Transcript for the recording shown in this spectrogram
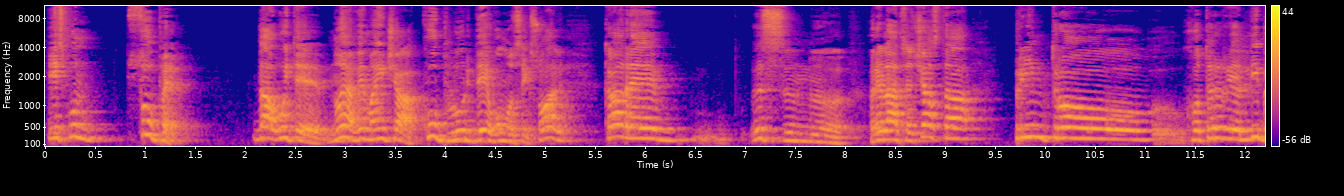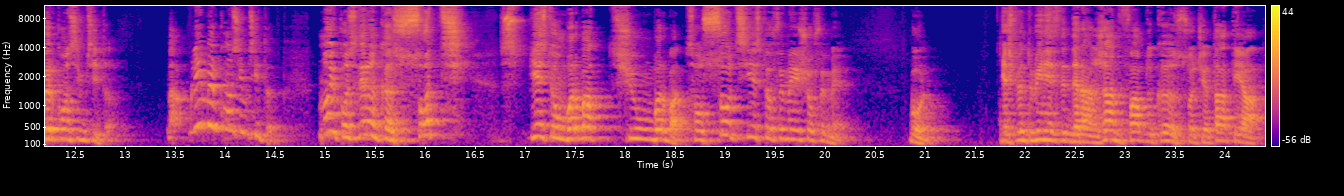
ei spun super. Da, uite, noi avem aici cupluri de homosexuali care sunt în uh, relația aceasta printr-o hotărâre liber consimțită. Da, liber consimțită. Noi considerăm că soți este un bărbat și un bărbat. Sau soț este o femeie și o femeie. Bun. Deci pentru mine este deranjant faptul că societatea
